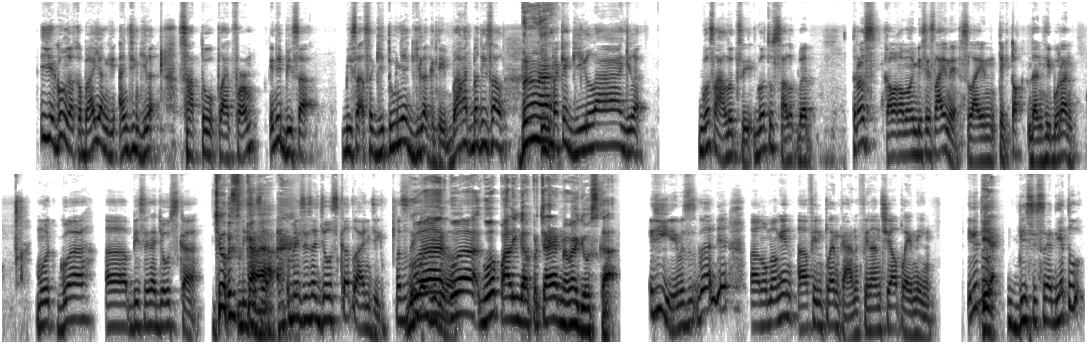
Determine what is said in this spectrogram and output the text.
Iya gue nggak kebayang anjing gila satu platform ini bisa bisa segitunya gila gede banget berarti Sal. Benar. Impactnya gila gila. Gue salut sih, gue tuh salut banget. Terus kalau ngomongin bisnis lain ya selain TikTok dan hiburan, menurut gue eh, bisnisnya Joska, bisnisnya, Joska. bisnisnya Joska tuh anjing. Maksudnya Gue gue gue paling nggak percaya yang namanya Joska. Iya, maksud gue kan dia uh, ngomongin uh, finplan kan, financial planning. Ini tuh Iya. bisnisnya dia tuh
